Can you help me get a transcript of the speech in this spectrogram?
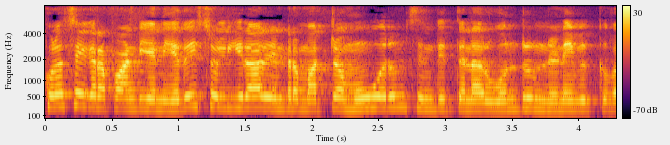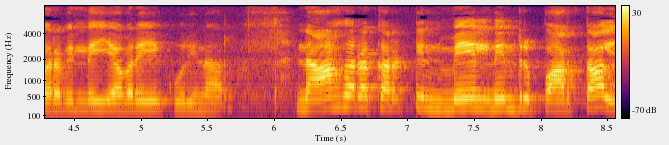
குலசேகர பாண்டியன் எதை சொல்கிறார் என்று மற்ற மூவரும் சிந்தித்தனர். ஒன்றும் நினைவுக்கு வரவில்லை. அவரே கூறினார். நாகர கரட்டின் மேல் நின்று பார்த்தால்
